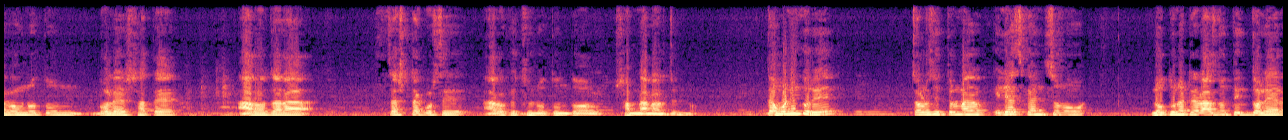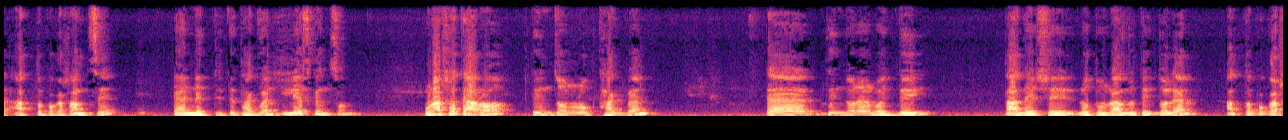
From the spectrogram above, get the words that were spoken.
এবং নতুন দলের সাথে আরও যারা চেষ্টা করছে আরও কিছু নতুন দল সামনে আনার জন্য। তেমনি করে চলচ্চিত্র নায়ক ইলিয়াস কাঞ্চনও নতুন একটা রাজনৈতিক দলের আত্মপ্রকাশ আনছে। এর নেতৃত্বে থাকবেন ইলিয়াস কাঞ্চন। ওনার সাথে আরও তিনজন লোক থাকবেন। তিনজনের মধ্যেই তাদের সেই নতুন রাজনৈতিক দলের আত্মপ্রকাশ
